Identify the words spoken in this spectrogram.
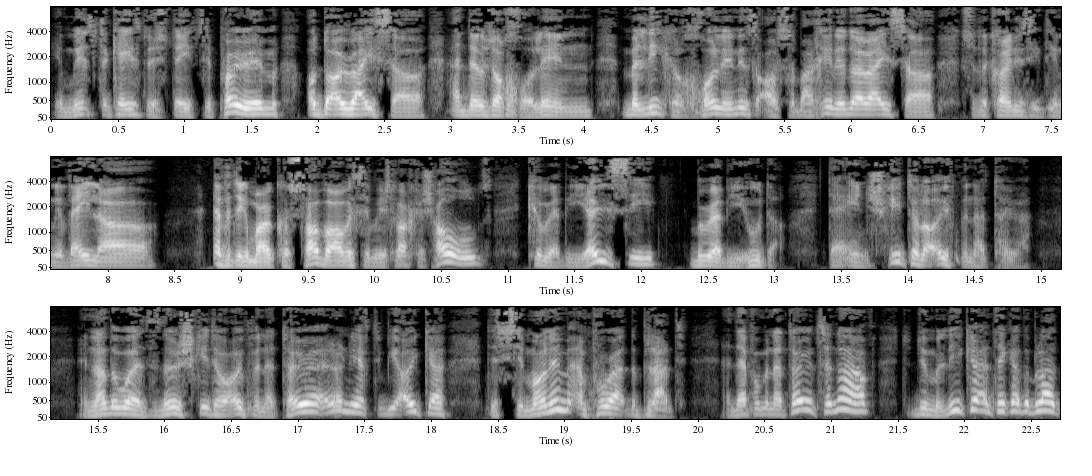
in which the case the states the poem, or doraisa, and those are cholin, melika cholin is also bachina doraisa, so the kohen is eating nevela. For the Kosova, obviously Rish Lakish holds, Rebbe Yossi, Rebbe Yehuda. There ain't Shchita la'ofen Torah. In other words, there's no Shchita a Torah, it only have to be Oika, the Simonim, and pour out the blood. And therefore, when Torah it's enough to do Malika and take out the blood.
